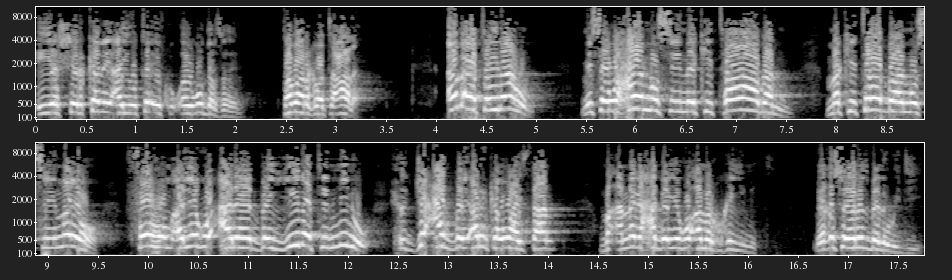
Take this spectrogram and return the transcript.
iyo shirkadii ayuuta ay ugu darsadeen tabaaraka wa am aataynaahum? Mise waxaanu siinay kitaaban ma kitaab baanu siinayo? Fahum ayagu calaa bayinatin minhu xujo cad bay arrinkan u haystaan. Ma annaga xagga iyagu amarku ka yimid. Meeqa su'aalood baa la weydiiyey.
